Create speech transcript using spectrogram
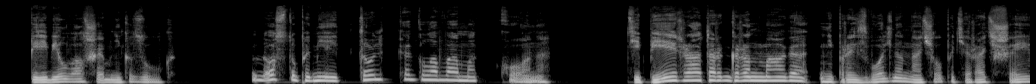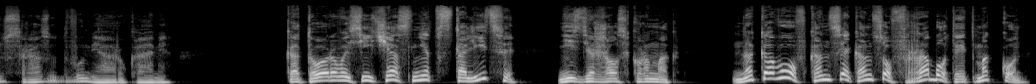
— перебил волшебника Зулк. «Доступ имеет только глава Маккона», Теперь ратор Гранмага непроизвольно начал потирать шею сразу двумя руками. «Которого сейчас нет в столице?» — не сдержался Кронмаг. «На кого, в конце концов, работает Маккон?»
